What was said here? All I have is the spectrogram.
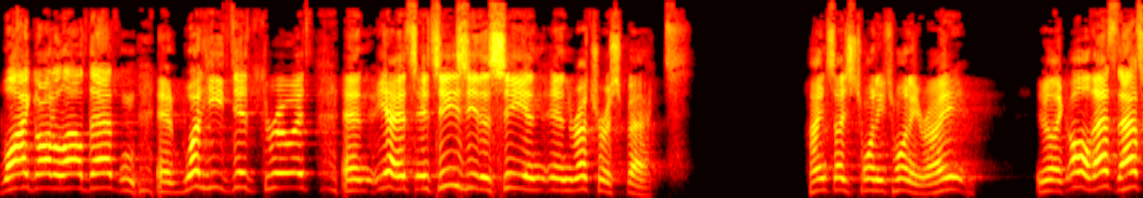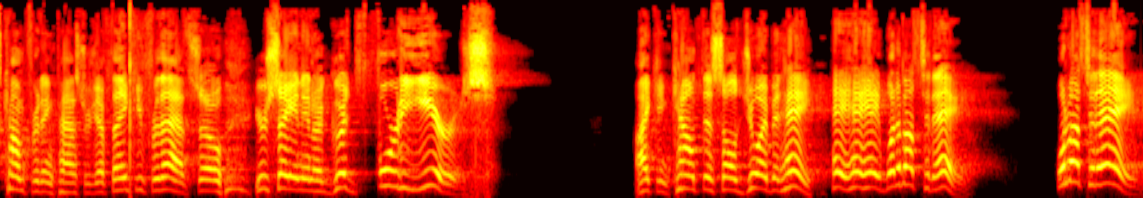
why God allowed that and, and what He did through it. And yeah, it's, it's easy to see in, in retrospect. Hindsight's 2020, right? You're like, oh, that's, that's comforting, Pastor Jeff. Thank you for that. So you're saying in a good 40 years, I can count this all joy, but hey, hey, hey, hey, what about today? What about today?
